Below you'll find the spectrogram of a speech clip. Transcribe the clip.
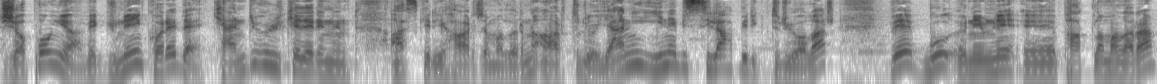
Japonya ve Güney Kore'de kendi ülkelerinin askeri harcamalarını artırıyor. Yani yine bir silah biriktiriyorlar ve bu önemli patlamalara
